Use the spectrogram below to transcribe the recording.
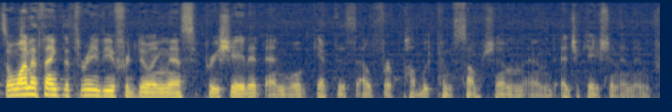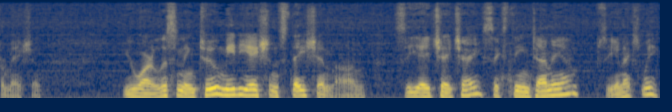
so I want to thank the three of you for doing this. Appreciate it, and we'll get this out for public consumption and education and information. You are listening to Mediation Station on CHHA 1610 AM. See you next week.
